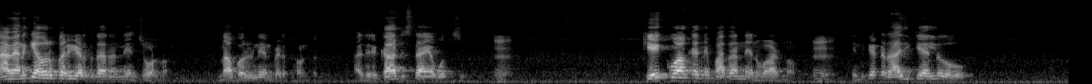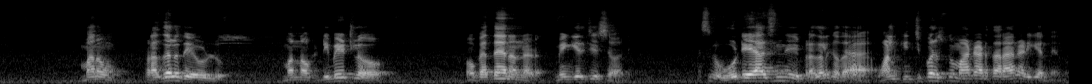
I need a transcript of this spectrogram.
నా వెనక ఎవరు పరిగెడుతున్నారని నేను చూడను. నా పరుగు నేను పెడతా ఉంటాను. అది రికార్డు స్థాయి అవ్వచ్చు కేక్ వాక్ అనే పదాన్ని నేను వాడను. ఎందుకంటే రాజకీయాల్లో మనం ప్రజలు దేవుళ్ళు. మొన్న ఒక డిబేట్లో ఒక పెద్ద ఆయన అన్నాడు మేము గెలిచేసేవాని అసలు ఓటేయాల్సింది ప్రజలు కదా. వాళ్ళని కించిపరుస్తూ మాట్లాడతారా అని అడిగాను నేను.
